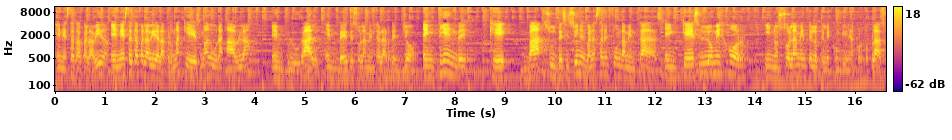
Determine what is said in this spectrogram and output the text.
en esta etapa de la vida? En esta etapa de la vida la persona que es madura habla en plural en vez de solamente hablar del yo. Entiende que va, sus decisiones van a estar fundamentadas en qué es lo mejor y no solamente lo que le conviene a corto plazo.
